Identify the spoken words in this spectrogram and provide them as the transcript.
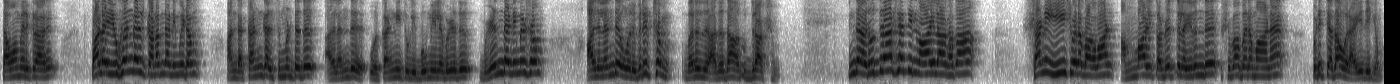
தவம் இருக்கிறாரு. பல யுகங்கள் கடந்த நிமிடம் அந்த கண்கள் சிமிட்டுது. அதுலேருந்து ஒரு கண்ணி துளி பூமியில் விழுது. விழுந்த நிமிஷம் அதுலேருந்து ஒரு விருட்சம் வருது. அதுதான் ருத்ராட்சம். இந்த ருத்ராட்சத்தின் வாயிலாக தான் சனி ஈஸ்வர பகவான் அம்பாள் கழுத்தில் இருந்து சிவபெருமான பிடிச்சதா ஒரு ஐதீகம்.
